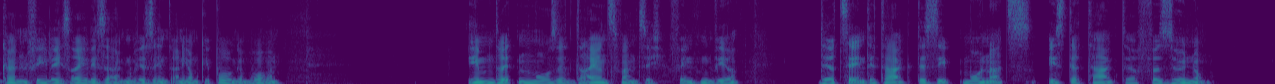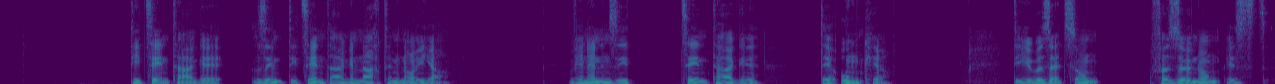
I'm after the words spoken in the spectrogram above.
können viele Israelis sagen, wir sind an Yom Kippur geboren. Im dritten Mose 23 finden wir, der zehnte Tag des siebten Monats ist der Tag der Versöhnung. Die zehn Tage sind die zehn Tage nach dem Neujahr. Wir nennen sie zehn Tage der Umkehr. Die Übersetzung Versöhnung ist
